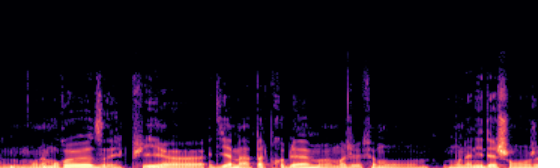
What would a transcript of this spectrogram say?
mon amoureuse et puis euh, elle dit ah pas de problème, moi je vais faire mon, mon année d'échange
